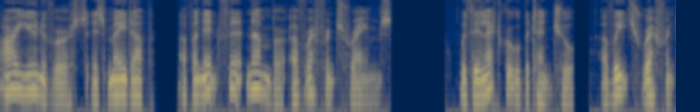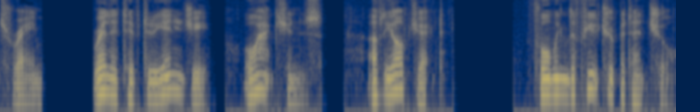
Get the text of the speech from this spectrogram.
Our universe is made up of an infinite number of reference frames, with electrical potential of each reference frame relative to the energy or actions of the object, forming the future potential.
